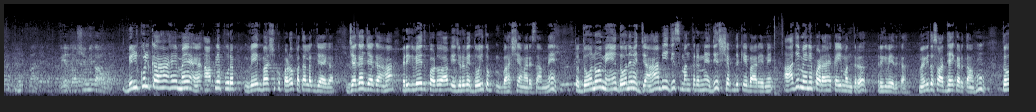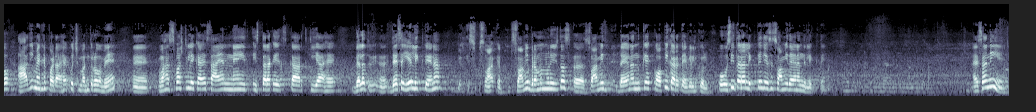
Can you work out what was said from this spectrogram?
में कहा बिल्कुल कहा है, मैं, आपने पूरा वेद भाष्य को पढ़ो, पता लग जाएगा। जगह जगह हाँ ऋग्वेद पढ़ो आप, यजुर्वेद, दो ही तो भाष्य हमारे सामने। तो दोनों में दोनों में जहाँ भी जिस मंत्र में, जिस शब्द के बारे में, आज ही मैंने पढ़ा है कई मंत्र ऋग्वेद का। मैं भी तो स्वाध्याय करता हूँ। तो आज ही मैंने पढ़ा है कुछ मंत्रों में वहाँ स्पष्ट लिखा है, सायन ने इस तरह का इसका अर्थ किया है। गलत, जैसे ये लिखते हैं ना स्वा, स्वामी ब्रह्म मुनि तो स्वामी दयानंद के कॉपी करते हैं बिल्कुल। वो उसी तरह लिखते हैं जैसे स्वामी दयानंद लिखते हैं। ऐसा नहीं है?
